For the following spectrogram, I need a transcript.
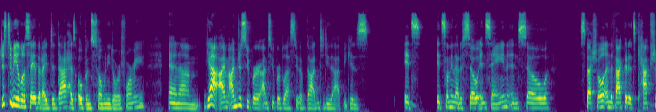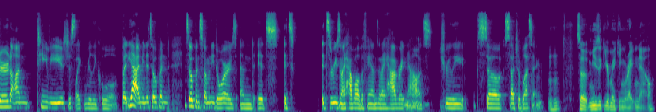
just to be able to say that I did that has opened so many doors for me, and um, yeah, I'm I'm just super I'm super blessed to have gotten to do that because it's it's something that is so insane and so special and the fact that it's captured on TV is just like really cool. But yeah, I mean it's opened it's opened so many doors and it's it's it's the reason I have all the fans that I have right now. It's truly so such a blessing. So, music you're making right now.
